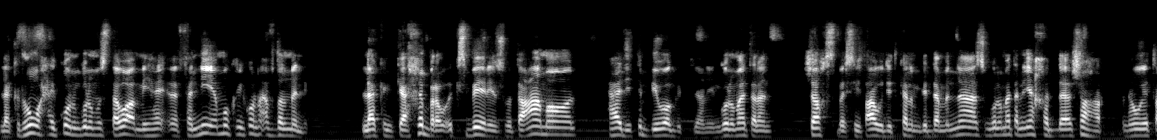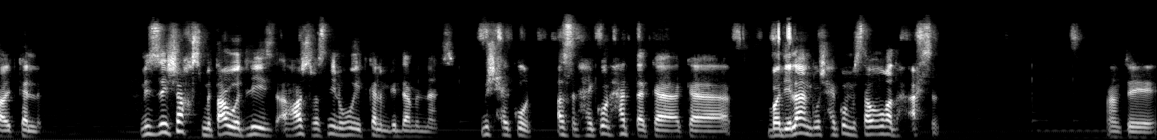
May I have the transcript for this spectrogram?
لكن هو حيكون نقول مستواه فنيا ممكن يكون أفضل منك. لكن كخبرة واكسبيرينس وتعامل هذه تبي وقت. يعني نقولوا مثلا شخص بس يتعود يتكلم قدام الناس نقولوا مثلا ياخذ شهر إنه هو يطلع يتكلم. مش زي شخص متعود لي 10 سنين وهو يتكلم قدام الناس. مش حيكون. أصلا حيكون حتى ك ك بودي لانجوج حيكون مستوى واضح أحسن. فهمتي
